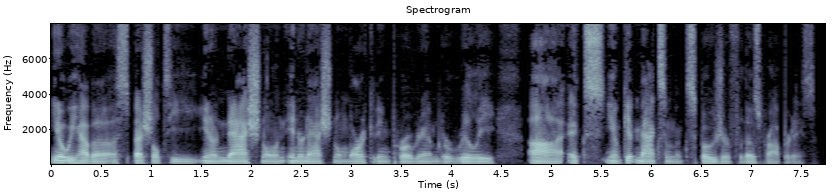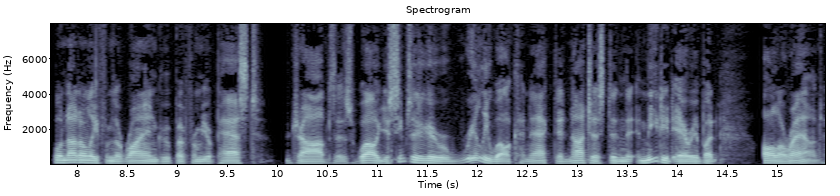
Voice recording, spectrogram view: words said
you know we have a, a specialty you know national and international marketing program to really uh, ex, you know get maximum exposure for those properties. Well, not only from the Ryan Group, but from your past jobs as well. You seem to be really well connected, not just in the immediate area, but all around.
